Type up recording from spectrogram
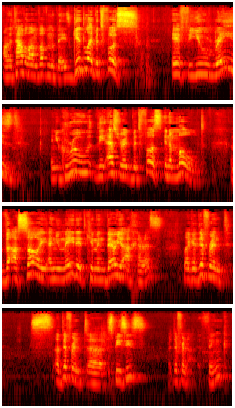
On the table on Vavam base, Gidlei Bitfus, if you raised and you grew the esrog Bitfus in a mold, the asoy, and you made it kimin kiminberia acheres, like a different, a different uh, species, a different thing,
